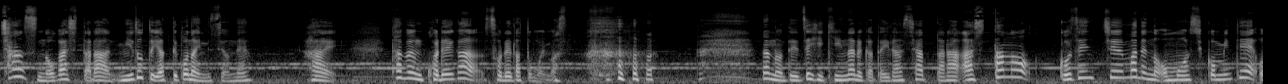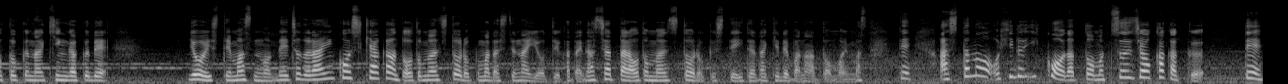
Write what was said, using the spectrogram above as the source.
チャンス逃したら二度とやってこないんですよね。はい。多分これがそれだと思います。なのでぜひ気になる方いらっしゃったら明日の午前中までのお申し込みでお得な金額で用意してますのでちょっと LINE 公式アカウントお友達登録まだしてないよっていう方いらっしゃったらお友達登録していただければなと思います。で明日のお昼以降だと、まあ、通常価格で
